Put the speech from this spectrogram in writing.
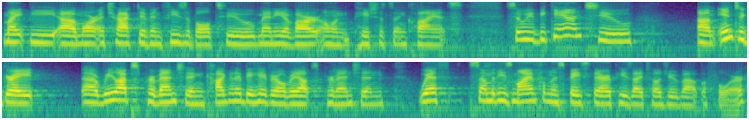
might be uh, more attractive and feasible to many of our own patients and clients. So we began to um, integrate uh, relapse prevention, cognitive behavioral relapse prevention, with some of these mindfulness based therapies I told you about before,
